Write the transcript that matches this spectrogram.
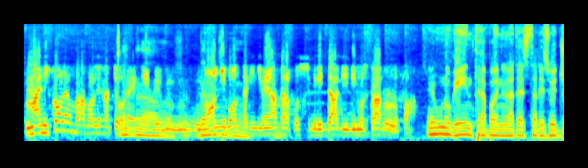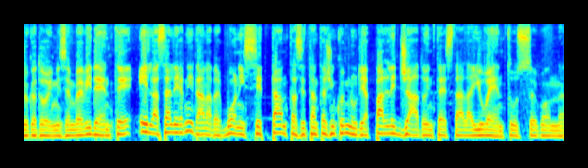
Ma Nicola è un bravo allenatore, bravo, che, mm, ogni volta che gli viene data la possibilità di dimostrarlo lo fa. È uno che entra poi nella testa dei suoi giocatori, mi sembra evidente, e la Salernitana per buoni 70-75 minuti ha palleggiato in testa alla Juventus con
